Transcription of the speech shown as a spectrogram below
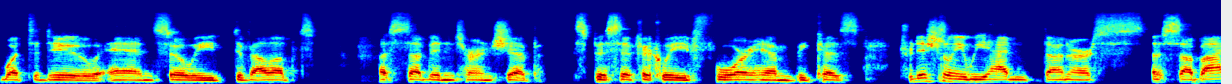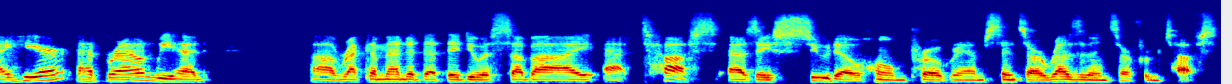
what to do. And so we developed a sub internship specifically for him because traditionally we hadn't done our a sub I here at Brown. We had uh, recommended that they do a sub-I at Tufts as a pseudo home program since our residents are from Tufts.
